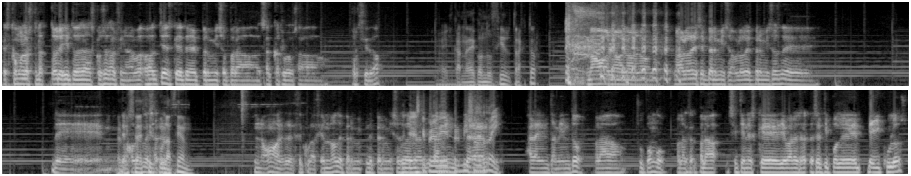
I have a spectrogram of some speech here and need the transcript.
Es como los tractores y todas esas cosas. Al final ahora tienes que tener permiso para sacarlos a, por ciudad. El carnet de conducir, tractor. No, no, no, no. No hablo de ese permiso. Hablo de permisos de. De. Permiso de de circulación. No, de circulación no, de, permi- de permisos de Tienes que pedir permiso al rey. Al ayuntamiento, para, supongo, para, para si tienes que llevar ese, ese tipo de vehículos,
